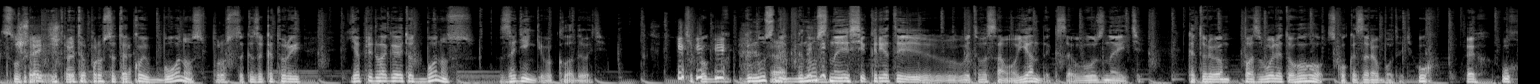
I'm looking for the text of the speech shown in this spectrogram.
Слушай, Считайте, это, это просто да. такой бонус, просто за который я предлагаю этот бонус за деньги выкладывать. Типа гнусные, гнусные секреты этого самого Яндекса вы узнаете, которые вам позволят, ого, сколько заработать. Ух, эх, ух.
